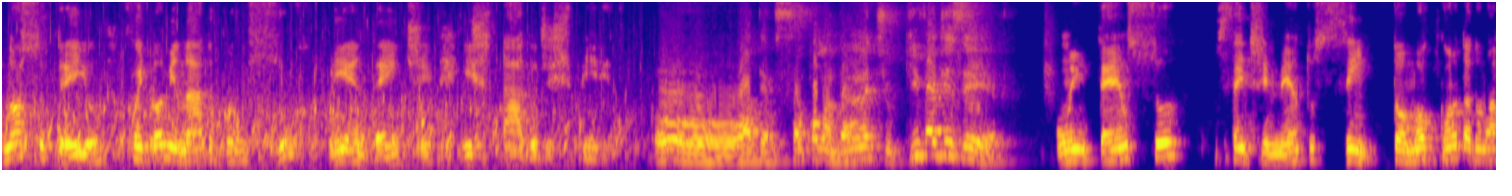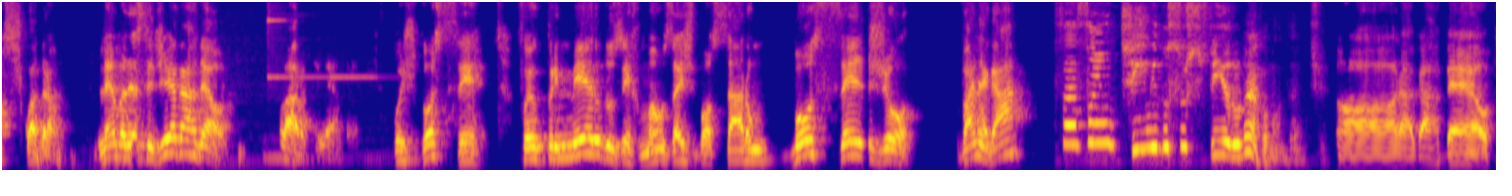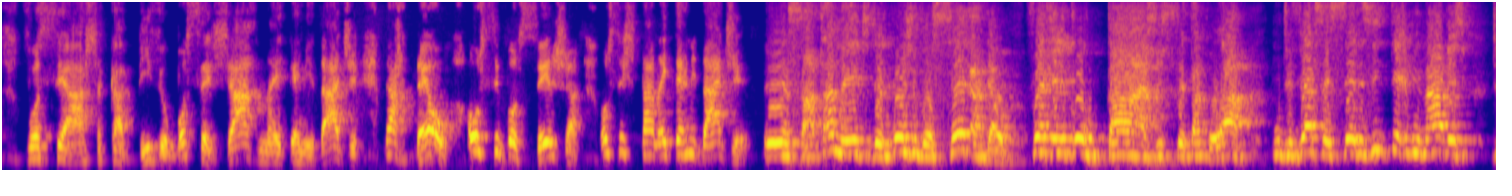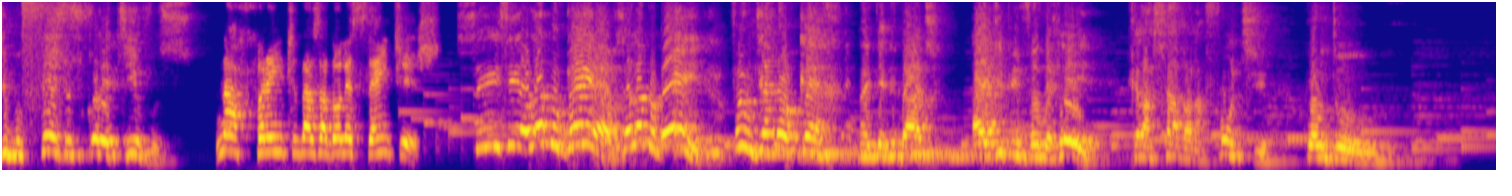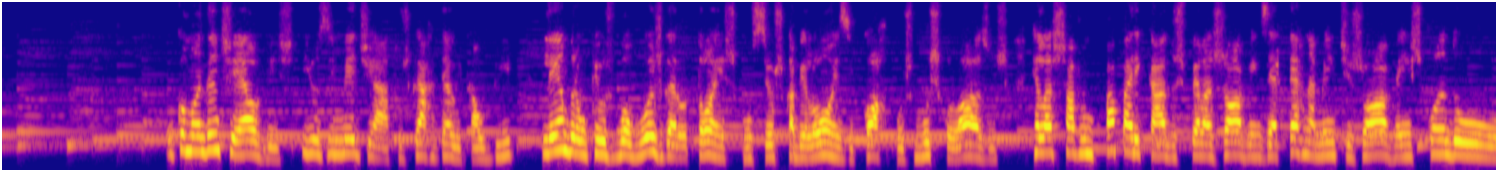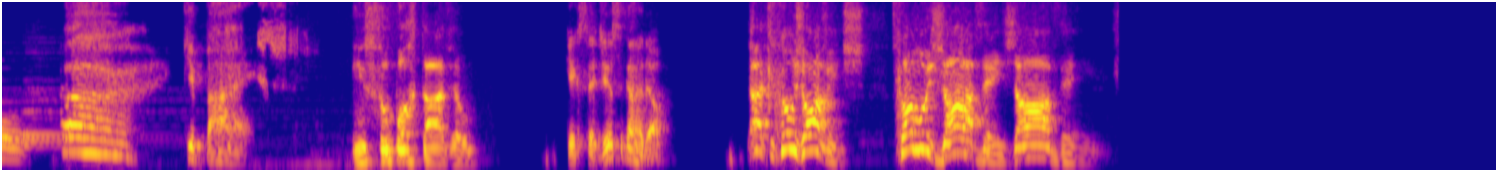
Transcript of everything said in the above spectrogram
nosso trio foi dominado por um surpreendente estado de espírito. Oh, atenção, comandante, o que vai dizer? Um intenso sentimento, sim, tomou conta do nosso esquadrão. Lembra desse dia, Gardel? Claro que lembra. Pois você foi o primeiro dos irmãos a esboçar um bocejo. Vai negar? Foi um tímido suspiro, né, comandante? Ora, Gardel, você acha cabível bocejar na eternidade? Gardel, ou se boceja, ou se está na eternidade. Exatamente. Depois de você, Gardel, foi aquele contágio espetacular com diversas séries intermináveis de bocejos coletivos. Na frente das adolescentes. Sim, sim, eu lembro bem, Elvis, eu lembro bem. Foi um dia qualquer na eternidade. A equipe Vanderlei relaxava na fonte quando. O comandante Elvis e os imediatos Gardel e Calbi lembram que os vovôs garotões, com seus cabelões e corpos musculosos, relaxavam paparicados pelas jovens eternamente jovens quando. Ah, que paz! Insuportável. O que, que você disse, Gardel? Ah, que são jovens Somos jovens, jovens.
